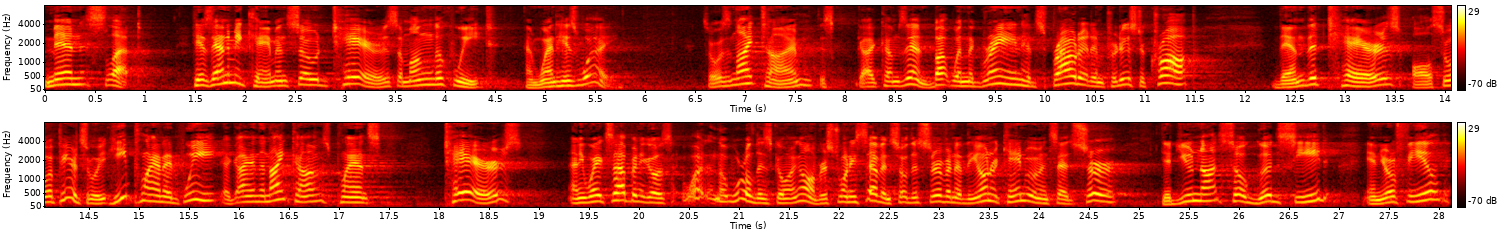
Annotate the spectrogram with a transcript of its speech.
men slept, his enemy came and sowed tares among the wheat and went his way. So it was nighttime. This guy comes in. But when the grain had sprouted and produced a crop, then the tares also appeared. So he planted wheat. A guy in the night comes, plants tares, and he wakes up and he goes, What in the world is going on? Verse 27 So the servant of the owner came to him and said, Sir, did you not sow good seed in your field?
